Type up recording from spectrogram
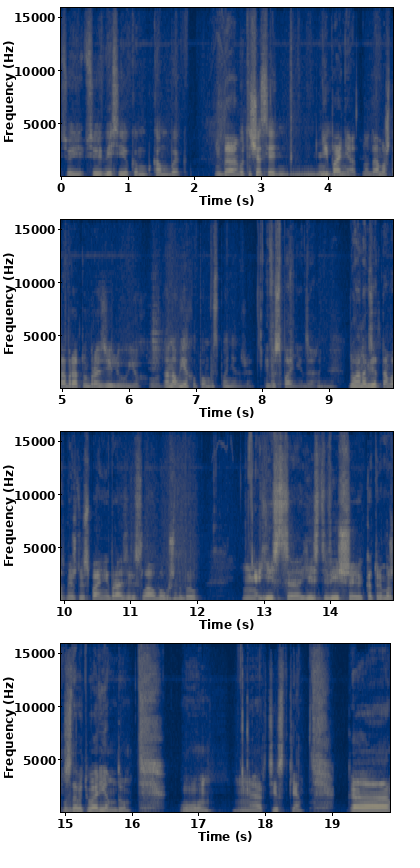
Все, все, весь ее кам- камбэк. Да? Вот и сейчас я... Непонятно, да? Может, обратно в Бразилию уехала. да? Она уехала, по-моему, в Испанию же. И в Испании, да. Ну, она где-то там вот между Испанией и Бразилией, слава богу, что был. Есть, э, есть вещи, которые можно сдавать в аренду у артистки. Э,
